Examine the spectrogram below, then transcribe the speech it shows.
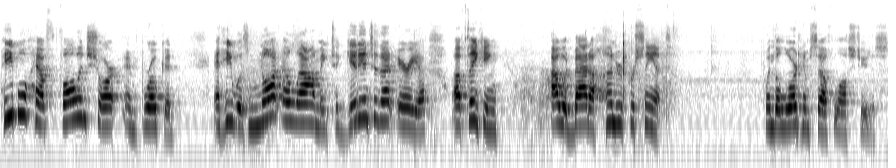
people have fallen short and broken. And he was not allowing me to get into that area of thinking I would bat 100% when the Lord himself lost Judas.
